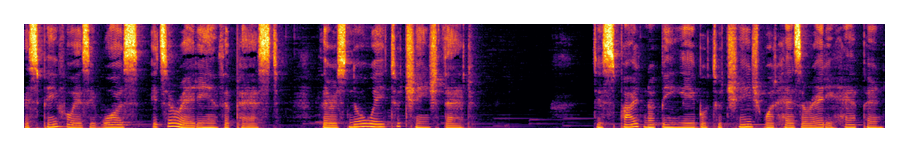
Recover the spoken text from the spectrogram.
As painful as it was, it's already in the past. There is no way to change that. Despite not being able to change what has already happened,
